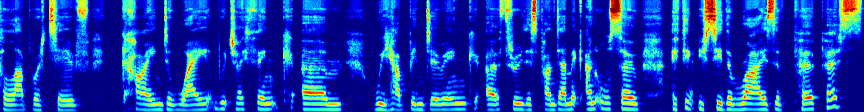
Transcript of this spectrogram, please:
collaborative kind of way, which I think um, we have been doing uh, through this pandemic. And also, I think you see the rise of purpose.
